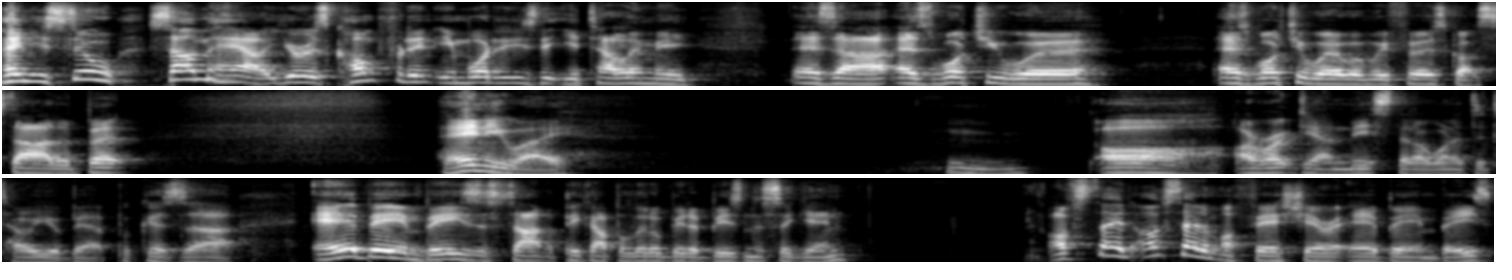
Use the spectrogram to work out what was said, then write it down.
and you still somehow you're as confident in what it is that you're telling me as uh, as what you were as what you were when we first got started. But anyway, hmm. Oh, I wrote down this that I wanted to tell you about because uh, Airbnbs are starting to pick up a little bit of business again. I've stayed I've stayed at my fair share of Airbnbs.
